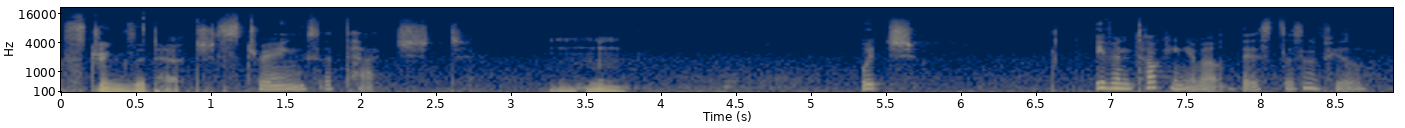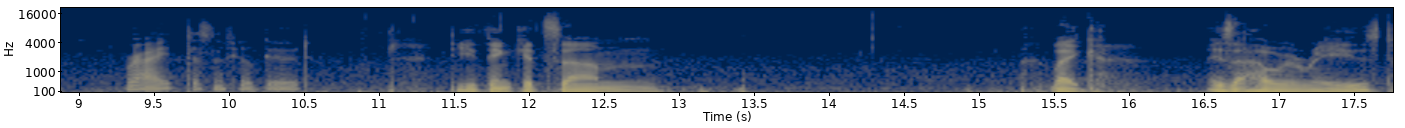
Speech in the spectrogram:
Strings attached. strings attached. Mm-hmm. Which, even talking about this, doesn't feel right, doesn't feel good. Do you think it's um like is that how we're raised?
